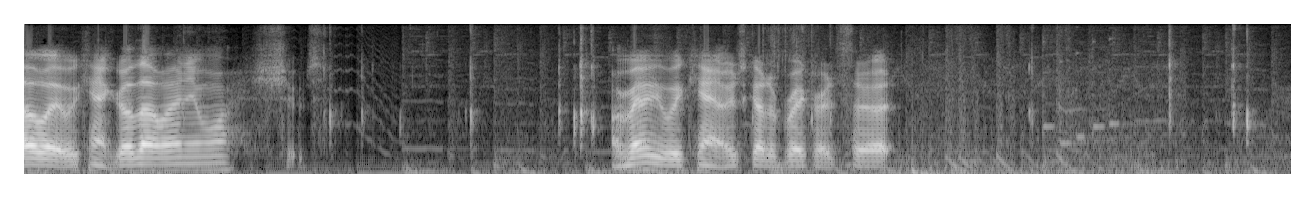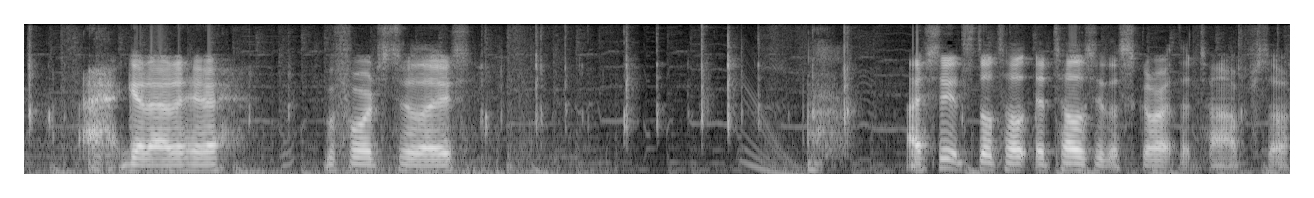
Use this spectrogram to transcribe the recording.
Oh wait, we can't go that way anymore? Shoot. Or maybe we can't, we just gotta break right through it. Get out of here. Before it's too late. I see it still it tells you the score at the top, so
